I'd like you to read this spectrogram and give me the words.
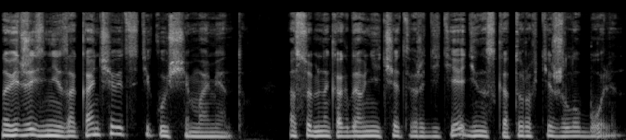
Но ведь жизнь не заканчивается текущим моментом, особенно когда в ней четверо детей, один из которых тяжело болен.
